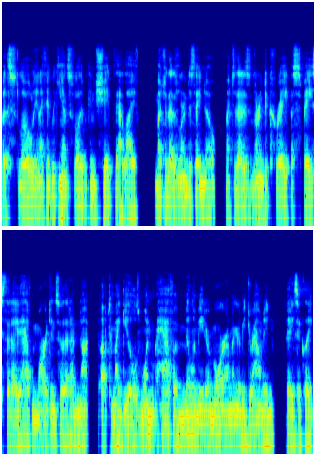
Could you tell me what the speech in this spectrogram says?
But slowly, and I think we can, slowly we can shape that life. Much of that is learning to say no. Much of that is learning to create a space that I have margin so that I'm not up to my gills. One half a millimeter more, I'm going to be drowning, basically.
